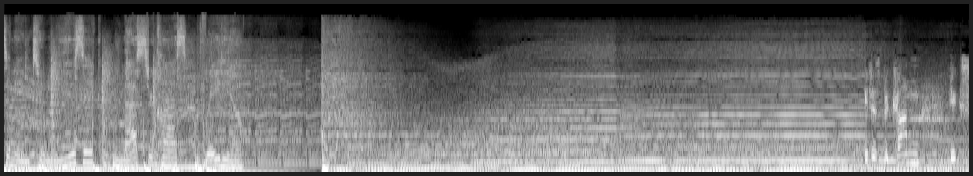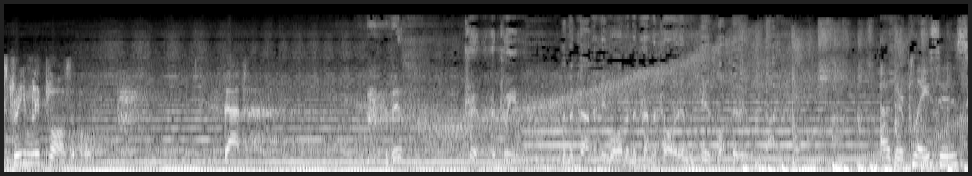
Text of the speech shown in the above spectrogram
listening to Music Masterclass Radio. It has become extremely plausible that this trip between the maternity ward and the crematorium is what there is tonight. Other places,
